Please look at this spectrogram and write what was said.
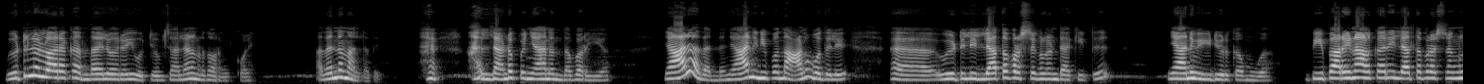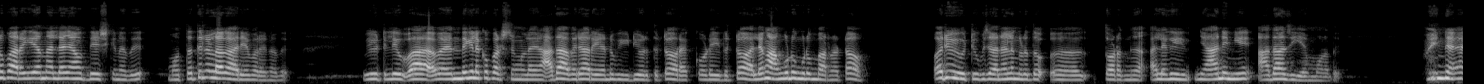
വീട്ടിലുള്ളവരൊക്കെ എന്തായാലും ഓരോ യൂട്യൂബ് ചാനൽ അങ്ങോട്ട് തുടങ്ങിക്കോളെ. അതന്നെ നല്ലത്. അല്ലാണ്ട് ഇപ്പം ഞാൻ എന്താ പറയുക ഞാനതന്നെ ഞാൻ ഇനിയിപ്പോൾ നാളെ മുതൽ വീട്ടിലില്ലാത്ത പ്രശ്നങ്ങൾ ഉണ്ടാക്കിയിട്ട് ഞാൻ വീഡിയോ എടുക്കാൻ പോവുക ഇപ്പം ഈ പറയുന്ന ആൾക്കാർ ഇല്ലാത്ത പ്രശ്നങ്ങൾ പറയുക എന്നല്ല ഞാൻ ഉദ്ദേശിക്കുന്നത് മൊത്തത്തിലുള്ള കാര്യം പറയുന്നത് വീട്ടിൽ എന്തെങ്കിലുമൊക്കെ പ്രശ്നങ്ങൾ അത് അവരറിയാണ്ട് വീഡിയോ എടുത്തിട്ടോ റെക്കോർഡ് ചെയ്തിട്ടോ അല്ലെങ്കിൽ അങ്ങോട്ടും ഇങ്ങോട്ടും പറഞ്ഞിട്ടോ ഒരു യൂട്യൂബ് ചാനൽ ഇങ്ങോട്ട് തുടങ്ങുക. അല്ലെങ്കിൽ ഞാൻ ഇനി അതാ ചെയ്യാൻ പോണത്. പിന്നെ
